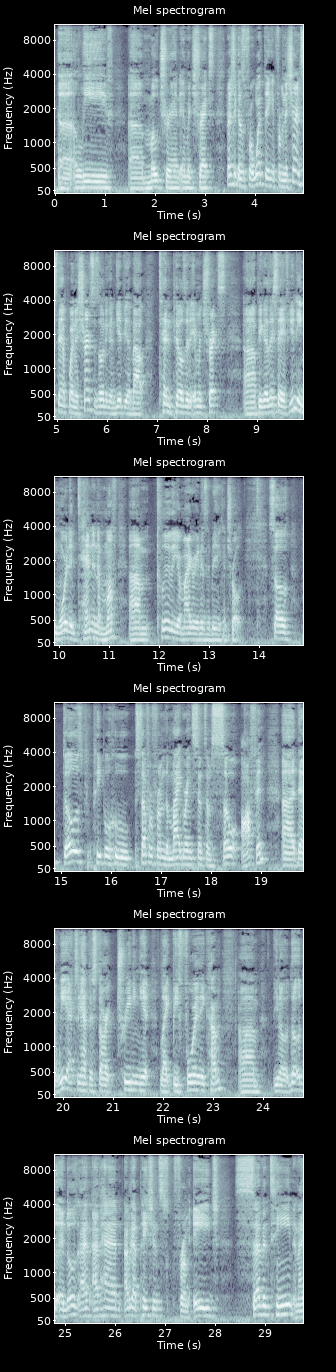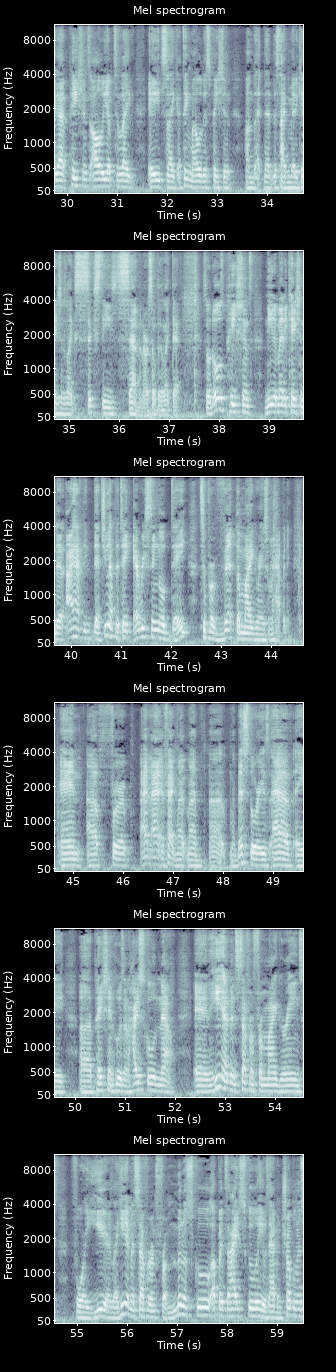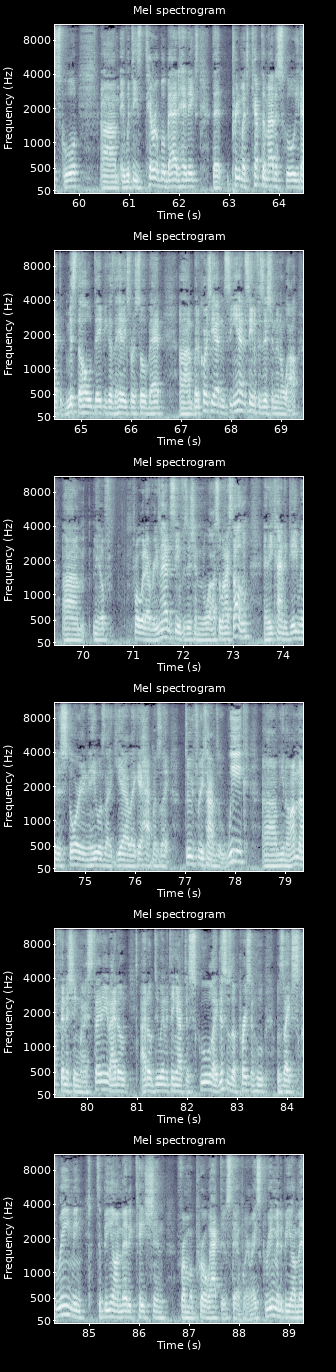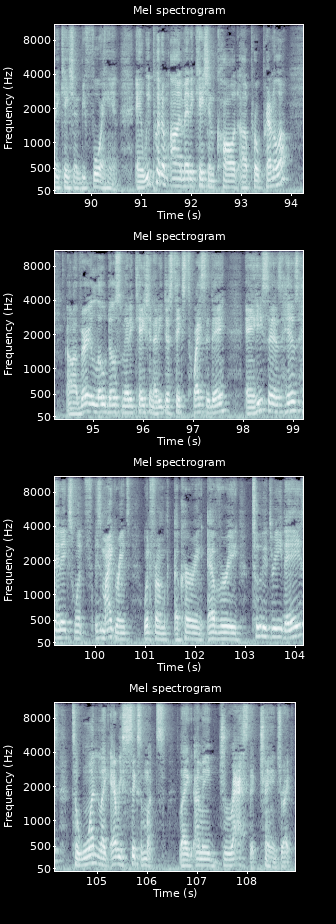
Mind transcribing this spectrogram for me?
uh, Aleve, uh, Motrin, Imitrex, especially because for one thing, from an insurance standpoint, insurance is only going to give you about 10 pills of the Imitrex. Uh, because they say if you need more than 10 in a month, um, clearly your migraine isn't being controlled. So those people who suffer from the migraine symptoms so often uh, that we actually have to start treating it like before they come. Um, you know, th- th- and those I've, I've had, I've got patients from age 17 and I got patients all the way up to like age like I think my oldest patient on that, that this type of medication is like 67 or something like that. So those patients need a medication that I have to that you have to take every single day to prevent the migraines from happening. And uh, for I, I, in fact my my uh, my best story is I have a uh, patient who is in high school now and he had been suffering from migraines for years. Like he had been suffering from middle school up into high school. He was having trouble in school. Um, and with these terrible bad headaches that pretty much kept him out of school. He'd have to miss the whole day because the headaches were so bad. Um, but of course, he hadn't seen he hadn't seen a physician in a while. Um, you know, for whatever reason. I hadn't seen a physician in a while. So when I saw him and he kind of gave me this story and he was like, yeah, like it happens like two, three times a week. Um, you know, I'm not finishing my study. I don't, I don't do anything after school. Like this was a person who was like screaming to be on medication from a proactive standpoint, right? Screaming to be on medication beforehand. And we put him on medication called uh, propranolol, a uh, very low dose medication that he just takes twice a day. And he says his headaches went, his migraines went from occurring every two to three days to one like every six months. Like, I mean, drastic change, right?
